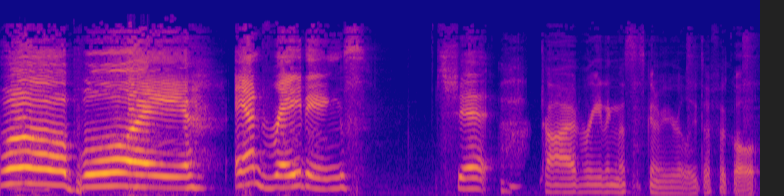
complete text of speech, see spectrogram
Oh boy. And ratings. Shit. God, reading this is gonna be really difficult.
